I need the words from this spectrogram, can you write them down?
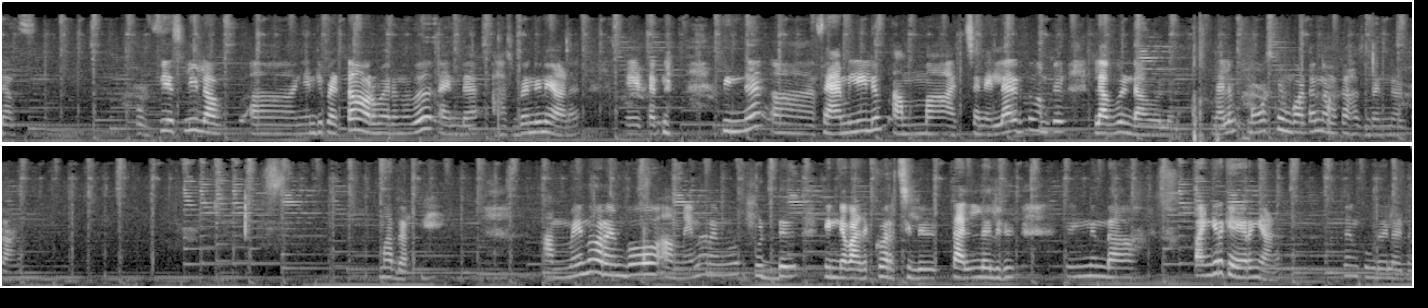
ലവ് ഒബ്വിയസ്ലി ലവ് എനിക്ക് പെട്ടെന്ന് ഓർമ്മ വരുന്നത് എന്റെ ഹസ്ബൻഡിനെയാണ് ഏട്ടൻ. പിന്നെ ഫാമിലിയിലും അമ്മ അച്ഛൻ എല്ലായിടത്തും നമുക്ക് ലവ് ഉണ്ടാവുമല്ലോ. എന്നാലും മോസ്റ്റ് ഇമ്പോർട്ടന്റ് നമുക്ക് ഹസ്ബൻഡിന്റെ അടുത്താണ് മദർ അമ്മയെന്ന് പറയുമ്പോൾ അമ്മയെന്ന് പറയുമ്പോൾ ഫുഡ് പിന്നെ വഴക്ക് തല്ലല് പിന്നെന്താ ഭയങ്കര കെയറിങ് ആണ്. ഇതാണ് കൂടുതലായിട്ട്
